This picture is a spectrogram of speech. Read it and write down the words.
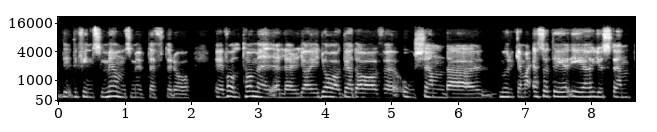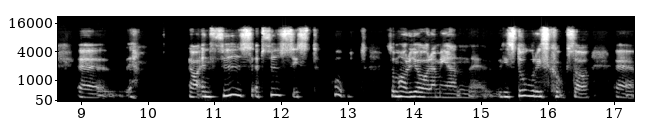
det, det, finns män som är ute efter att eh, våldta mig eller jag är jagad av eh, okända mörka Alltså att det är just en, eh, ja, en fys, ett fysiskt hot som har att göra med en eh, historisk också eh,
